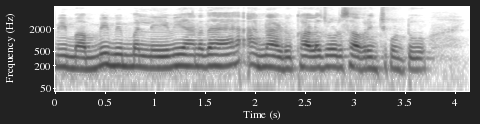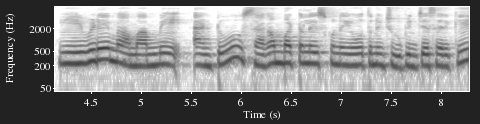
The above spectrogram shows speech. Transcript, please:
మీ మమ్మీ మిమ్మల్ని ఏమీ అనదా? అన్నాడు కళ్ళజోడు సవరించుకుంటూ. ఈవిడే మా మమ్మీ అంటూ సగం బట్టలు వేసుకున్న యువతని చూపించేసరికి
